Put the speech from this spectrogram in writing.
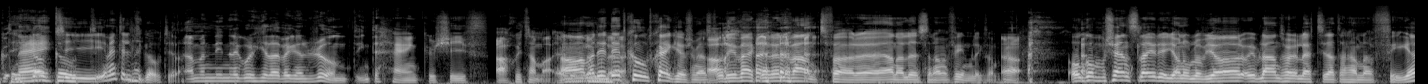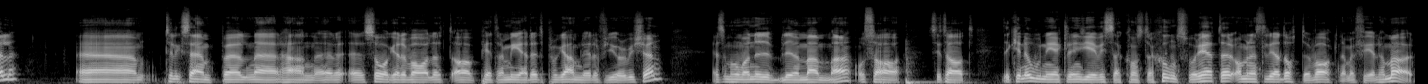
Goatee? Nej. Goatee, är det inte lite goatee va? Ja men när det går hela vägen runt, inte handkerchief, ah skitsamma. Jag Ja men det, det är ett coolt skägg hur som helst Ja. och det är verkligen relevant för eh, analysen av en film liksom. Ja. Och gå på känsla är det Jan-Olof gör och ibland har det lett till att han hamnar fel. Eh, till exempel när han eh, eh, sågade valet av Petra Mede till programledare för Eurovision. Eftersom hon var nybliven mamma och sa citat Det kan onekligen ge vissa koncentrationssvårigheter om ens lilla dotter vaknar med fel humör.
